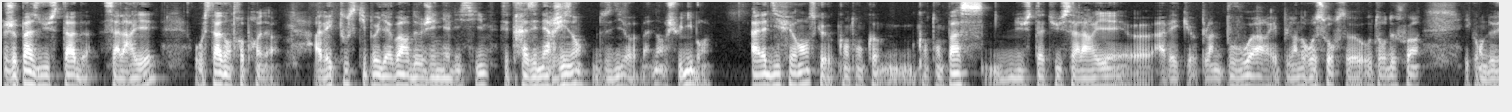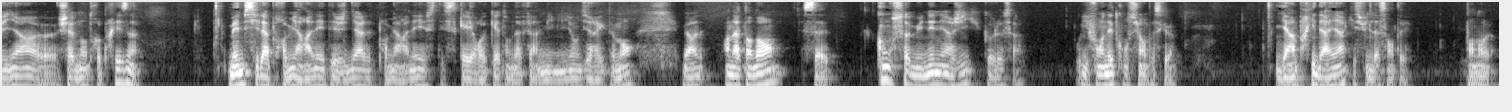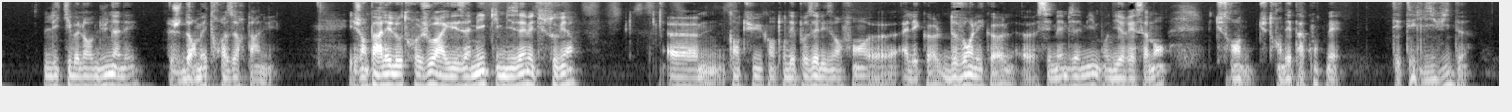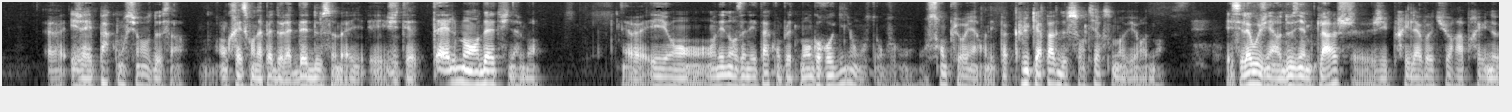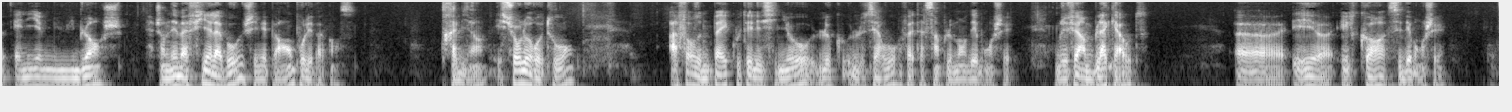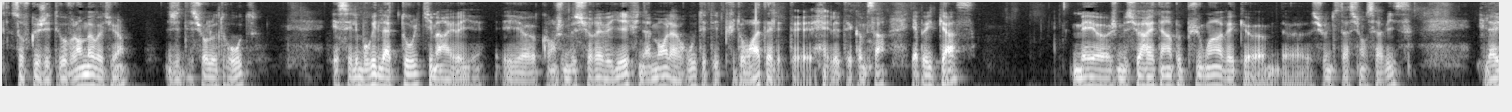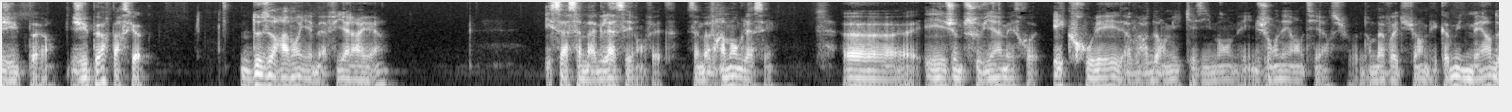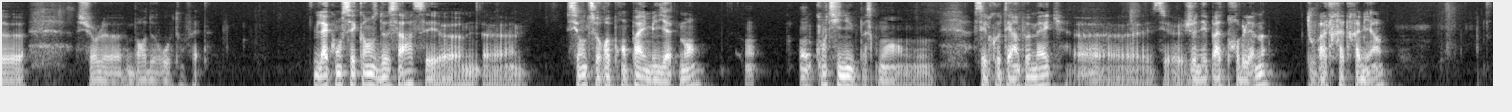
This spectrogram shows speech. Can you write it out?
Je passe du stade salarié au stade entrepreneur, avec tout ce qu'il peut y avoir de génialissime. C'est très énergisant de se dire, bah non, je suis libre à la différence que quand on, passe du statut salarié euh, avec plein de pouvoirs et plein de ressources euh, autour de soi et qu'on devient euh, chef d'entreprise, même si la première année était géniale, la première année c'était skyrocket, on a fait un demi-million directement, mais en, attendant, ça consomme une énergie colossale. Il faut en être conscient parce que il y a un prix derrière qui est celui de la santé. Pendant l'équivalent d'une année, je dormais trois heures par nuit. Et j'en parlais l'autre jour avec des amis qui me disaient, mais tu te souviens, quand, tu, quand on déposait les enfants à l'école, devant l'école, ces mêmes amis m'ont dit récemment, tu te, te rendais pas compte, mais tu étais livide. et j'avais pas conscience de ça. On crée ce qu'on appelle de la dette de sommeil. Et j'étais tellement en dette finalement. et on, est dans un état complètement groggy, on, on, sent plus rien, on n'est pas plus capable de sentir son environnement. Et c'est là où j'ai un deuxième clash. J'ai pris la voiture après une énième nuit blanche. J'emmenais ma fille à la Baule chez mes parents pour les vacances. Très bien. Et sur le retour, à force de ne pas écouter les signaux, le, cerveau en fait a simplement débranché. Donc j'ai fait un blackout euh, et, euh, et, le corps s'est débranché. Sauf que j'étais au volant de ma voiture, j'étais sur l'autoroute et c'est le bruit de la tôle qui m'a réveillé. Et euh, quand je me suis réveillé, finalement la route était plus droite, elle était, elle était comme ça. Il n'y a pas eu de casse, mais je me suis arrêté un peu plus loin avec, sur une station-service. Et là, j'ai eu peur. J'ai eu peur parce que deux heures avant, il y avait ma fille à l'arrière. Et ça, ça m'a glacé en fait. Ça m'a vraiment glacé. et je me souviens m'être écroulé, d'avoir dormi quasiment une journée entière dans ma voiture, mais comme une merde sur le bord de route en fait. La conséquence de ça, c'est si on ne se reprend pas immédiatement, on continue parce que c'est le côté un peu mec. Euh, je n'ai pas de problème, tout va très très bien.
